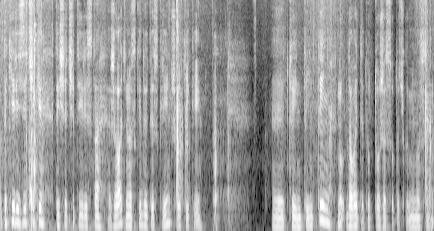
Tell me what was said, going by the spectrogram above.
отакі різички 1400. Желательно скидуйте скріншотики. Е, Тинь-тинь-тинь. Ну, давайте тут теж соточку мінуснем.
